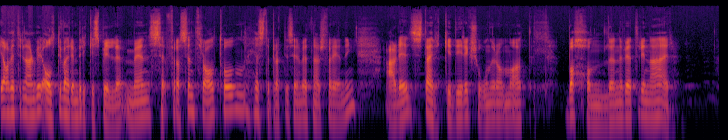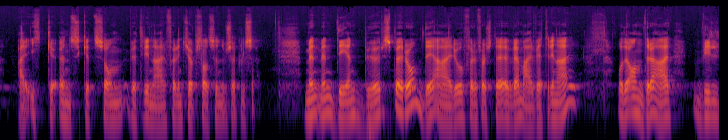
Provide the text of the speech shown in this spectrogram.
Ja, veterinæren vil alltid være en brikke i spillet. Men fra sentralt hold, Hestepraktiserende veterinærsforening, er det sterke direksjoner om at behandlende veterinær er ikke ønsket som veterinær for en kjøpssalgsundersøkelse. Men, men det en bør spørre om, det er jo for det første hvem er veterinær? Og det andre er vil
